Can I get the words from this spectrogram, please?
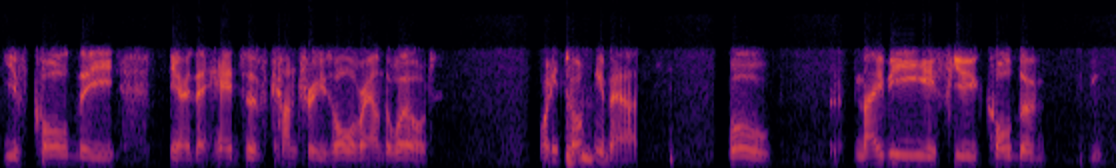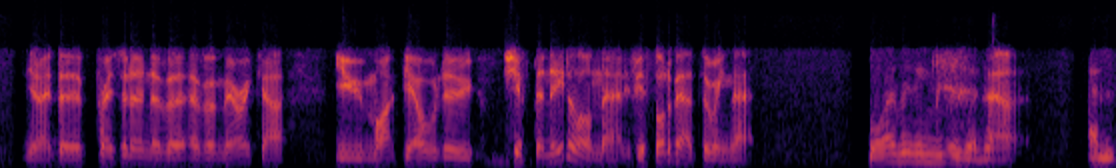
you've called the, you know, the heads of countries all around the world. What are you talking mm-hmm. about? Well, maybe if you called the, you know, the president of, of America, you might be able to shift the needle on that. If you thought about doing that. Well, everything is everything. Uh, and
